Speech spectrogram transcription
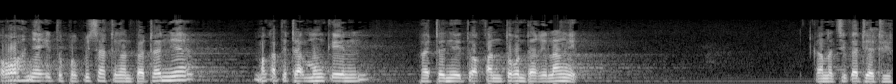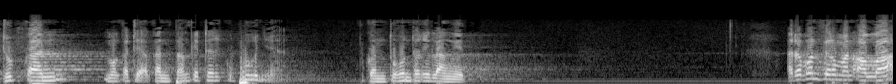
rohnya itu berpisah dengan badannya maka tidak mungkin badannya itu akan turun dari langit. Karena jika dia dihidupkan maka dia akan bangkit dari kuburnya bukan turun dari langit. Adapun firman Allah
